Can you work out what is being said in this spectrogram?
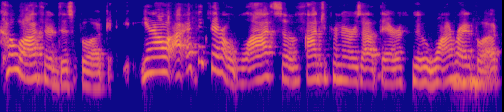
co-authored this book. You know, I, I, think there are lots of entrepreneurs out there who want to write a book,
